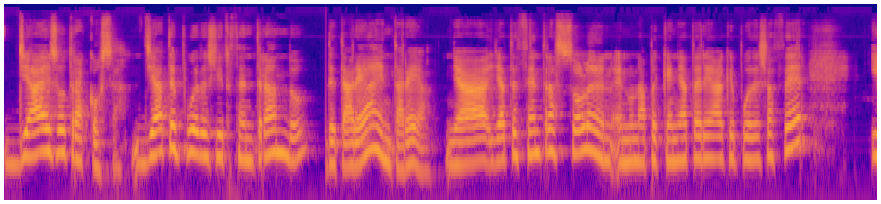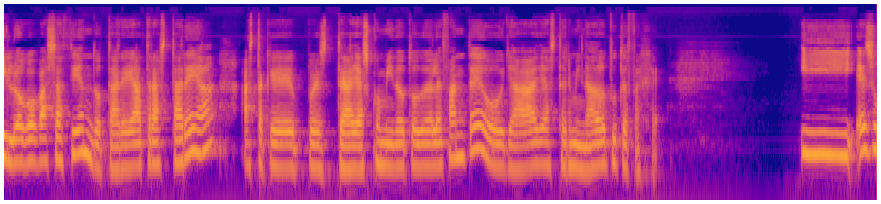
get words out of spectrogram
ya es otra cosa. Ya te puedes ir centrando de tarea en tarea. Ya, ya te centras solo en, en una pequeña tarea que puedes hacer y luego vas haciendo tarea tras tarea hasta que pues te hayas comido todo el elefante o ya hayas terminado tu TFG. Y es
